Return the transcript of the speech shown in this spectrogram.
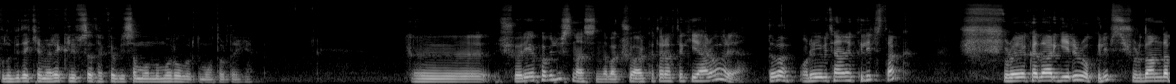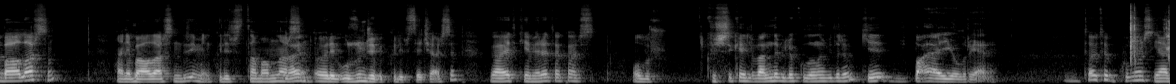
Bunu bir de kemere klipse takabilsem on numara olurdu motordayken. Ee, şöyle yapabilirsin aslında. Bak şu arka taraftaki yer var ya. Değil mi? Oraya bir tane klips tak. Şuraya kadar gelir o klips. Şuradan da bağlarsın. Hani bağlarsın dediğim yani klipsi tamamlarsın. Aynen. Öyle bir uzunca bir klip seçersin. Gayet kemere takarsın. Olur. Kışlık eldivende bile kullanabilirim ki bayağı iyi olur yani. Tabii tabii kullanırsın. Yani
